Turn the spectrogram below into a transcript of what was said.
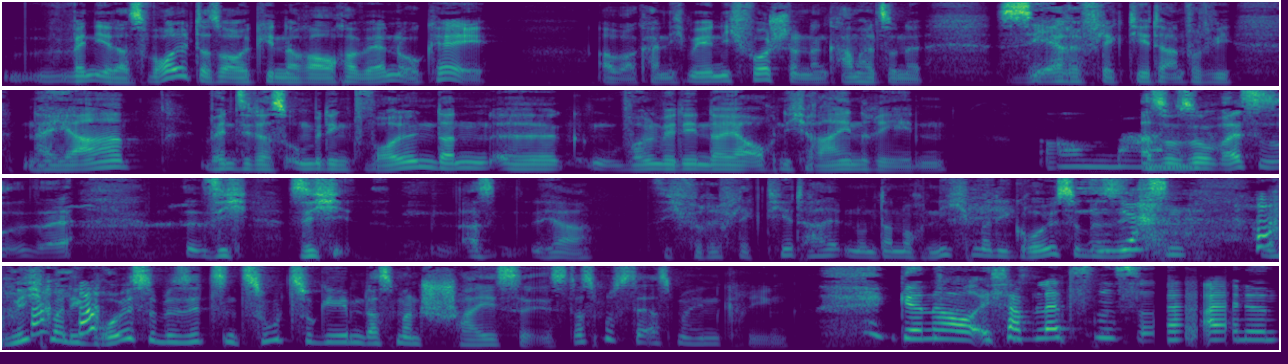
Wenn ihr das wollt, dass eure Kinder Raucher werden, okay. Aber kann ich mir nicht vorstellen. Dann kam halt so eine sehr reflektierte Antwort wie, na ja, wenn sie das unbedingt wollen, dann äh, wollen wir denen da ja auch nicht reinreden. Oh Mann. Also so, weißt du, äh, sich, sich, also, ja, sich für reflektiert halten und dann noch nicht mal die Größe besitzen, ja. noch nicht mal die Größe besitzen, zuzugeben, dass man scheiße ist. Das musst du erstmal hinkriegen. Genau, ich habe letztens äh, einen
